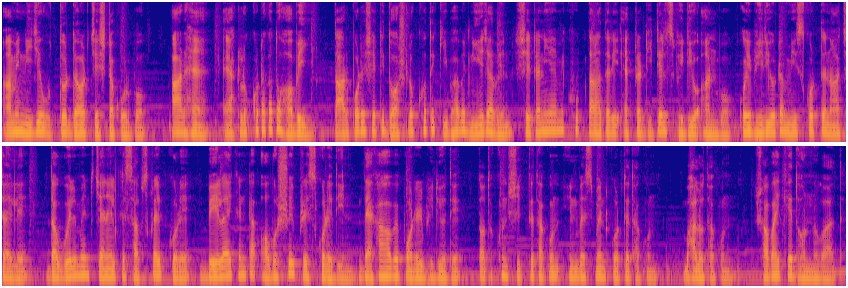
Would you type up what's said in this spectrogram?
আমি নিজে উত্তর দেওয়ার চেষ্টা করব। আর হ্যাঁ এক লক্ষ টাকা তো হবেই। তারপরে সেটি দশ লক্ষতে কীভাবে নিয়ে যাবেন, সেটা নিয়ে আমি খুব তাড়াতাড়ি একটা ডিটেলস ভিডিও আনব। ওই ভিডিওটা মিস করতে না চাইলে দ্য ওয়েলমেন্ট চ্যানেলকে সাবস্ক্রাইব করে বেল আইকনটা অবশ্যই প্রেস করে দিন। দেখা হবে পরের ভিডিওতে। ততক্ষণ শিখতে থাকুন ইনভেস্টমেন্ট করতে থাকুন। ভালো থাকুন। সবাইকে ধন্যবাদ।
